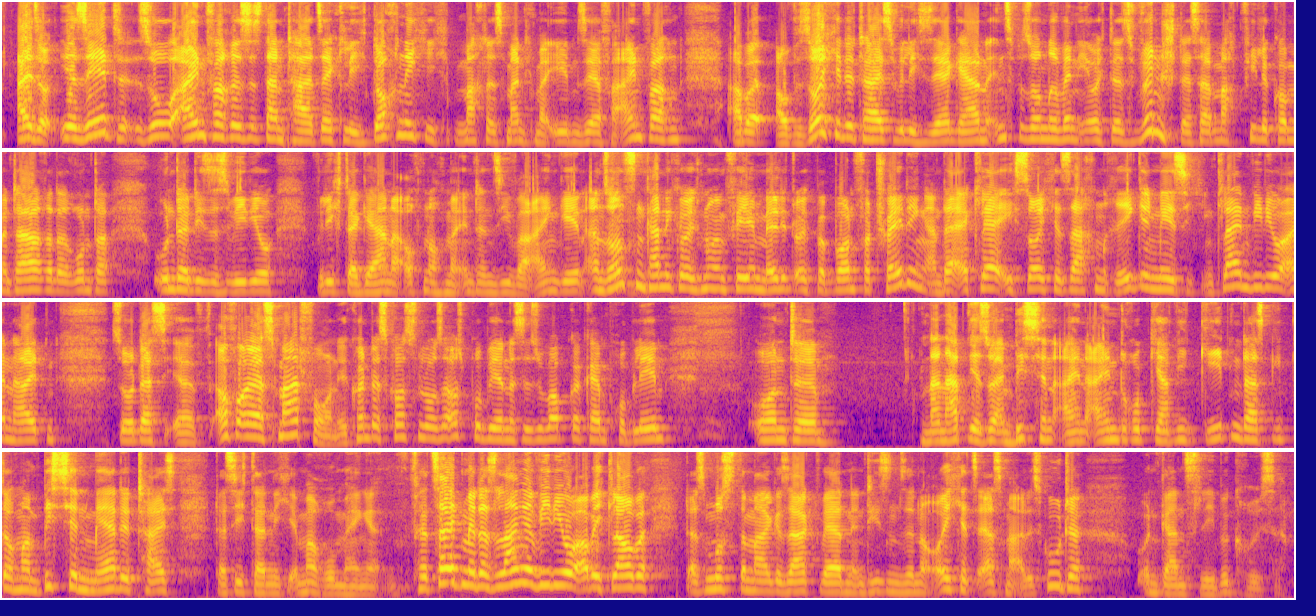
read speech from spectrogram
Also, ihr seht, so einfach ist es dann tatsächlich doch nicht. Ich mache das manchmal eben sehr vereinfachend, aber auf solche Details will ich sehr gerne, insbesondere wenn ihr euch das wünscht, deshalb macht viele Kommentare darunter unter dieses Video, will ich da gerne auch nochmal intensiver eingehen. Ansonsten kann ich euch nur empfehlen, meldet euch bei Born for Trading an. Da erkläre ich solche Sachen regelmäßig in kleinen Videoeinheiten, sodass ihr auf euer Smartphone, ihr könnt das kostenlos ausprobieren, das ist überhaupt gar kein Problem. Und äh, und dann habt ihr so ein bisschen einen Eindruck, ja, wie geht denn das? Gibt doch mal ein bisschen mehr Details, dass ich da nicht immer rumhänge. Verzeiht mir das lange Video, aber ich glaube, das musste mal gesagt werden. In diesem Sinne euch jetzt erstmal alles Gute und ganz liebe Grüße.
